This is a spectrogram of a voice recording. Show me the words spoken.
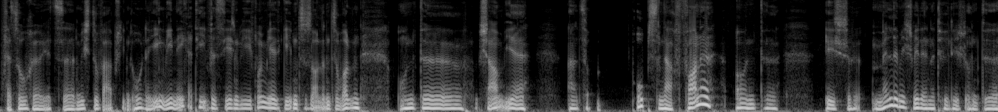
versuche jetzt äh, mich zu verabschieden, ohne irgendwie Negatives irgendwie von mir geben zu sollen, zu wollen. Und äh, schauen wir also Ups nach vorne und äh, ich äh, melde mich wieder natürlich und äh,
